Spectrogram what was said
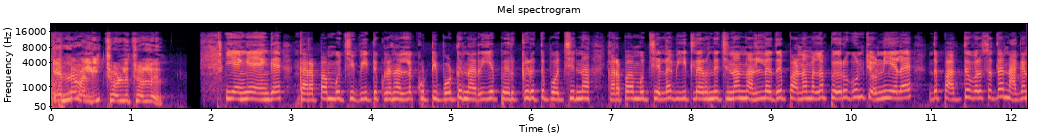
என்ன வள்ளி? சொல்லு சொல்லு. ஏங்க எங்க கரப்பாம்பூச்சி வீட்டுக்குள்ள நல்ல குட்டி போட்டு நிறைய பெருக்கெடுத்து போச்சுன்னா கரப்பாம்பூச்சி எல்லாம் வீட்டுல இருந்துச்சுன்னா நல்லது பணம் எல்லாம் பெருகும்னு சொன்னீங்களே இந்த பத்து வருஷத்தை நகை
